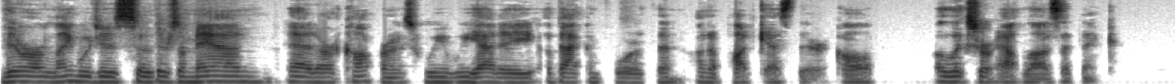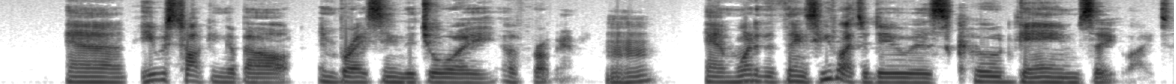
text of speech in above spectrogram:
there are languages. So there's a man at our conference. We we had a, a back and forth and, on a podcast there called Elixir Outlaws, I think. And he was talking about embracing the joy of programming. Mm-hmm. And one of the things he liked to do is code games that he liked.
